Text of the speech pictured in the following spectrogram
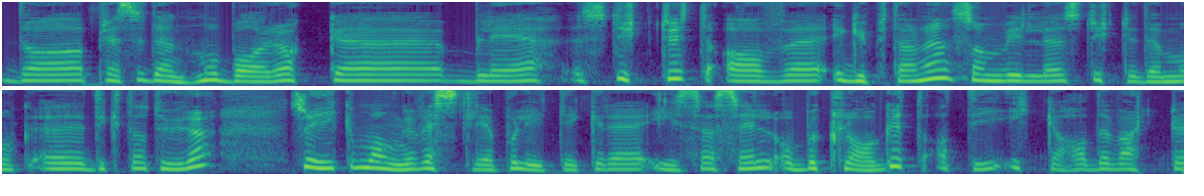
Da president Mubarak eh, ble styrtet av eh, egypterne, som ville styrte eh, diktaturet, så gikk mange vestlige politikere i seg selv og beklaget at de ikke hadde vært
